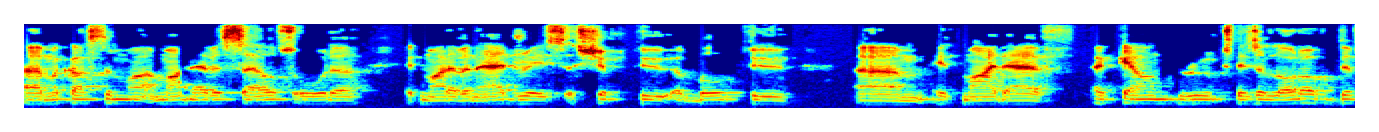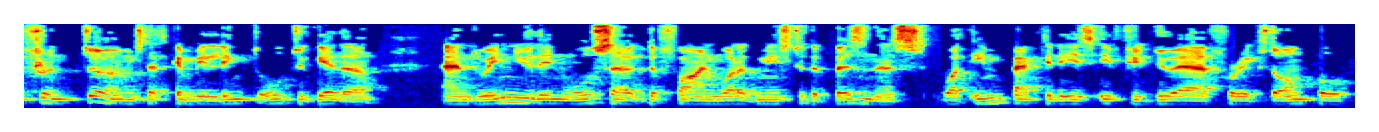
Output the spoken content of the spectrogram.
Um, a customer might have a sales order. It might have an address, a ship to, a bill to. Um, it might have account groups. There's a lot of different terms that can be linked all together. And when you then also define what it means to the business, what impact it is if you do have, for example,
